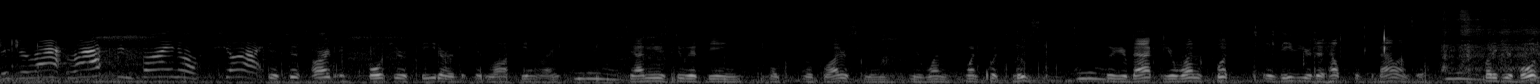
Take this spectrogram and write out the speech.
This the last and final shot. It's just hard if both your feet are it locked in, right? Mm-hmm. See, I'm used to it being like with water skiing, your one one foot's loose. Mm-hmm. So your back, your one foot is easier to help with the balancing. But if you're both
